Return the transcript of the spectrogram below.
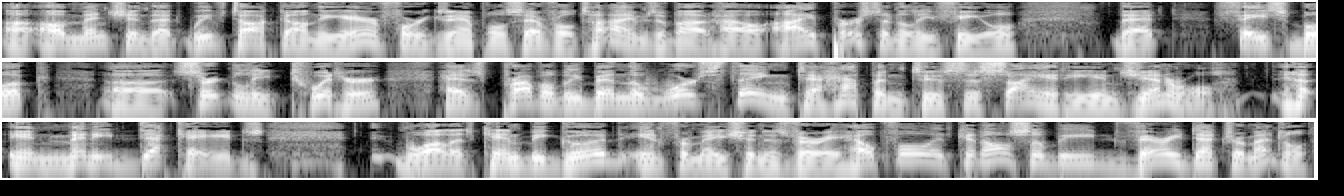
Uh, I'll mention that we've talked on the air, for example, several times about how I personally feel that Facebook, uh, certainly Twitter, has probably been the worst thing to happen to society in general in many decades. While it can be good, information is very helpful. It can also be very detrimental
